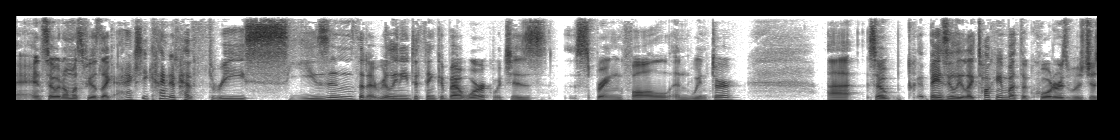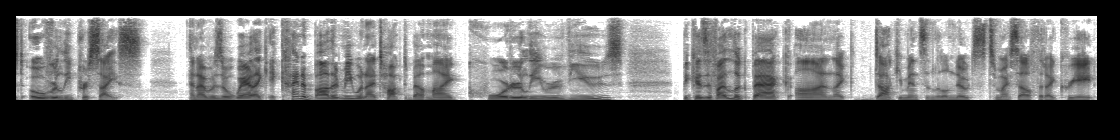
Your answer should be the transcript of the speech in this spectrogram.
And so it almost feels like I actually kind of have three seasons that I really need to think about work, which is spring, fall, and winter. Uh, so basically, like talking about the quarters was just overly precise. And I was aware, like, it kind of bothered me when I talked about my quarterly reviews. Because if I look back on like documents and little notes to myself that I create,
